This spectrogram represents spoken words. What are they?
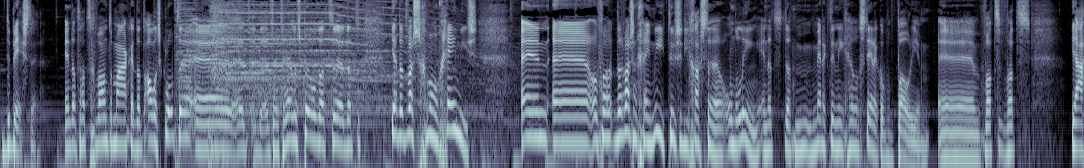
de beste. En dat had gewoon te maken dat alles klopte. Het, het, het, hele spul, dat, dat, ja, dat was gewoon chemisch. En uh, of, er was een chemie tussen die gasten onderling. En dat, dat merkte ik heel sterk op het podium. Wat, wat, ja,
